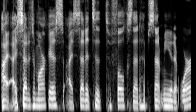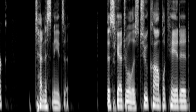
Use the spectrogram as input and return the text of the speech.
I, I said it to marcus i said it to, to folks that have sent me it at work tennis needs it the schedule is too complicated.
